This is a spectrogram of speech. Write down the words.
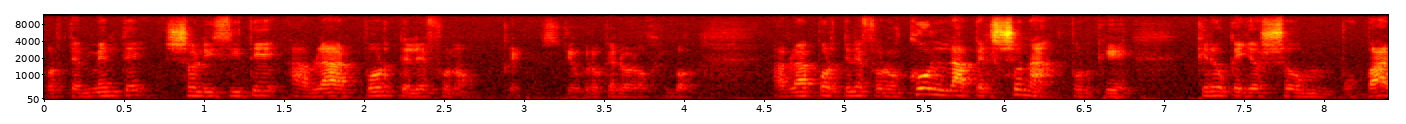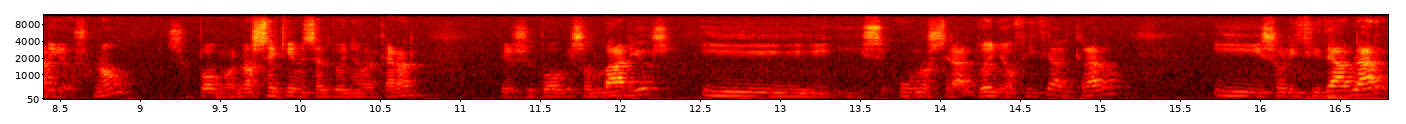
cortésmente, solicité hablar por teléfono, que yo creo que es lo lógico, hablar por teléfono con la persona, porque creo que ellos son pues, varios, ¿no? Supongo, no sé quién es el dueño del canal, pero supongo que son varios, y, uno será el dueño oficial, claro, y solicité hablar,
